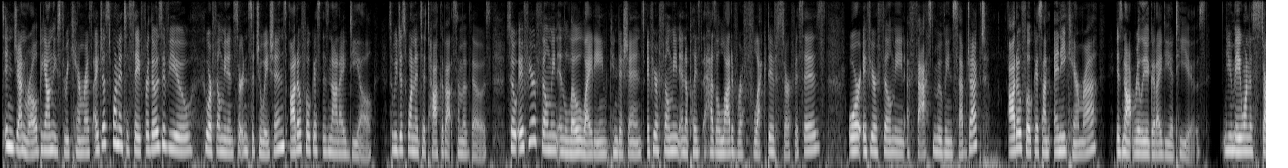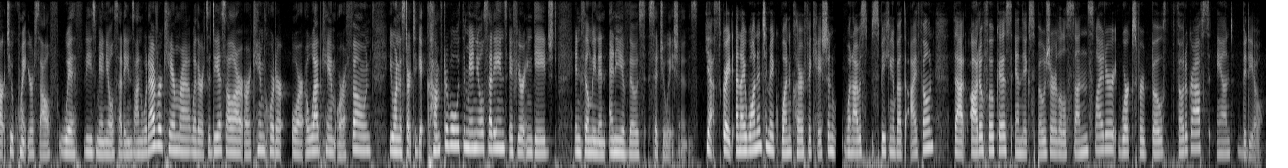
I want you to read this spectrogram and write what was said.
In general, beyond these three cameras, I just wanted to say for those of you who are filming in certain situations, autofocus is not ideal. So we just wanted to talk about some of those. So if you're filming in low lighting conditions, if you're filming in a place that has a lot of reflective surfaces, or if you're filming a fast moving subject, autofocus on any camera is not really a good idea to use. You may want to start to acquaint yourself with these manual settings on whatever camera, whether it's a DSLR or a camcorder or a webcam or a phone. You want to start to get comfortable with the manual settings if you're engaged in filming in any of those situations. Yes, great. And I wanted to make one clarification when I was speaking about the iPhone that autofocus and the exposure little sun slider works for both photographs and video.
